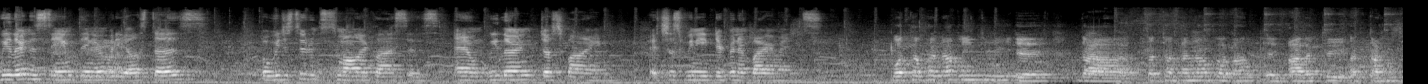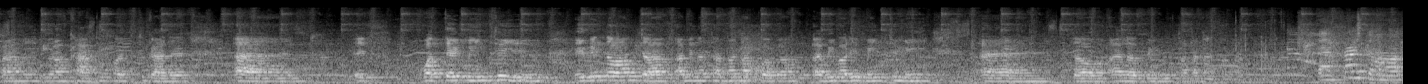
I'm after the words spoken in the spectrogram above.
we learn the same thing everybody else does, but we just do it in smaller classes and we learn just fine. It's just we need different environments. What Tampana means to me is that the Tampana program is obviously a starting family, we are classmates work together, and it's what they mean to you. Even though I'm deaf, I'm in a Tampana program, everybody means to me, and so I love being in the Tampana program. And first of all,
